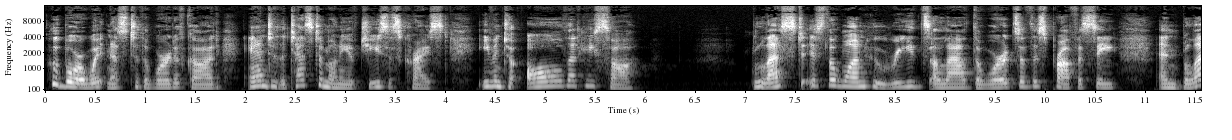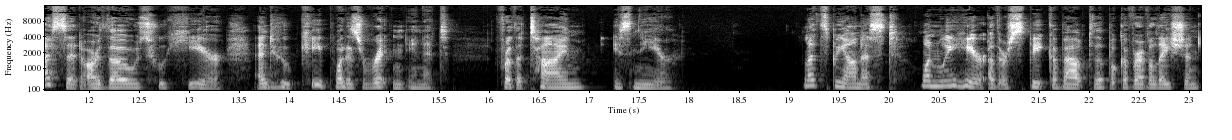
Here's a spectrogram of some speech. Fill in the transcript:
who bore witness to the word of God and to the testimony of Jesus Christ, even to all that he saw. Blessed is the one who reads aloud the words of this prophecy, and blessed are those who hear and who keep what is written in it, for the time is near. Let's be honest, when we hear others speak about the book of Revelation,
